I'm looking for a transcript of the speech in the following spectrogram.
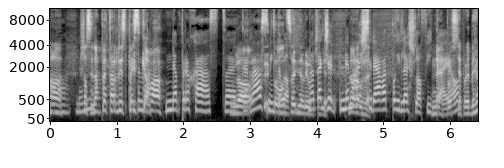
dělala? Šla jsi neměla. na petardy s pejskama? Na procházce, No, no, krásný to to bylo. ocenili No určitě. takže No, nemáš dobře. si dávat po jídle šlofíka, Ne, jo? prostě, protože během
